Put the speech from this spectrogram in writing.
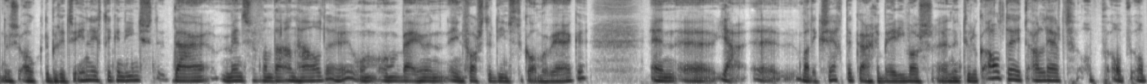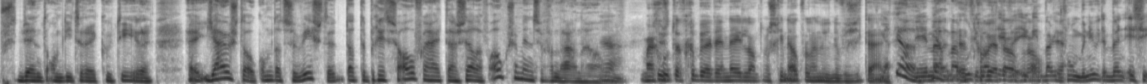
dus ook de Britse inlichtingendienst, daar mensen vandaan haalde hè, om, om bij hun in vaste dienst te komen werken. En uh, ja, uh, wat ik zeg, de KGB die was uh, natuurlijk altijd alert op, op, op studenten om die te recruteren. juist ook omdat ze wisten dat de Britse overheid daar zelf ook zijn mensen vandaan haalde. Ja, maar goed, dus, dat gebeurde in Nederland misschien ook wel aan de universiteit. Ja, nee, maar, ja, maar goed, even, ik, waar ik van benieuwd ben, is,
